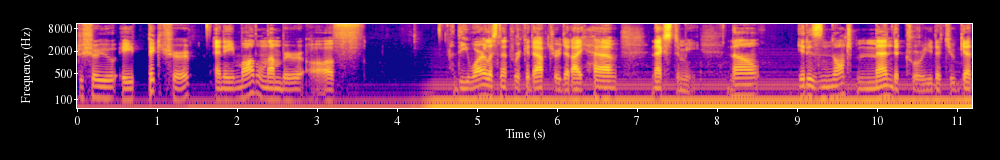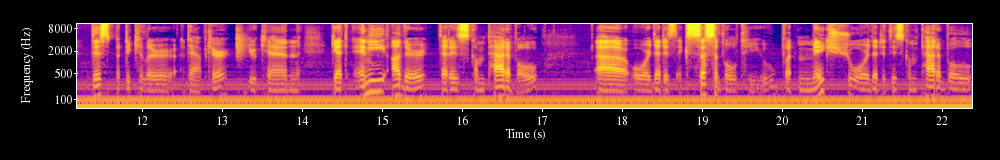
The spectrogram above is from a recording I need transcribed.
to show you a picture and a model number of the wireless network adapter that I have next to me. Now it is not mandatory that you get this particular adapter. You can get any other that is compatible uh, or that is accessible to you, but make sure that it is compatible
